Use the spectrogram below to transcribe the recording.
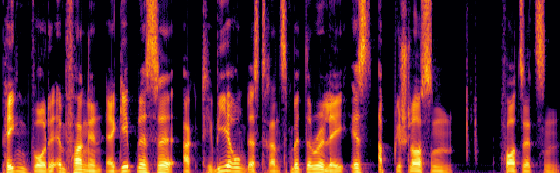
Ping wurde empfangen. Ergebnisse: Aktivierung des Transmitter Relay ist abgeschlossen. Fortsetzen.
